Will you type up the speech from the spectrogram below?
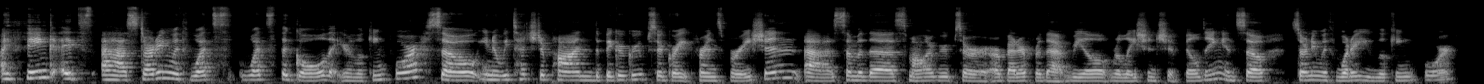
I think it's uh, starting with what's what's the goal that you're looking for. So you know, we touched upon the bigger groups are great for inspiration. Uh, some of the smaller groups are are better for that real relationship building. And so, starting with what are you looking for,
